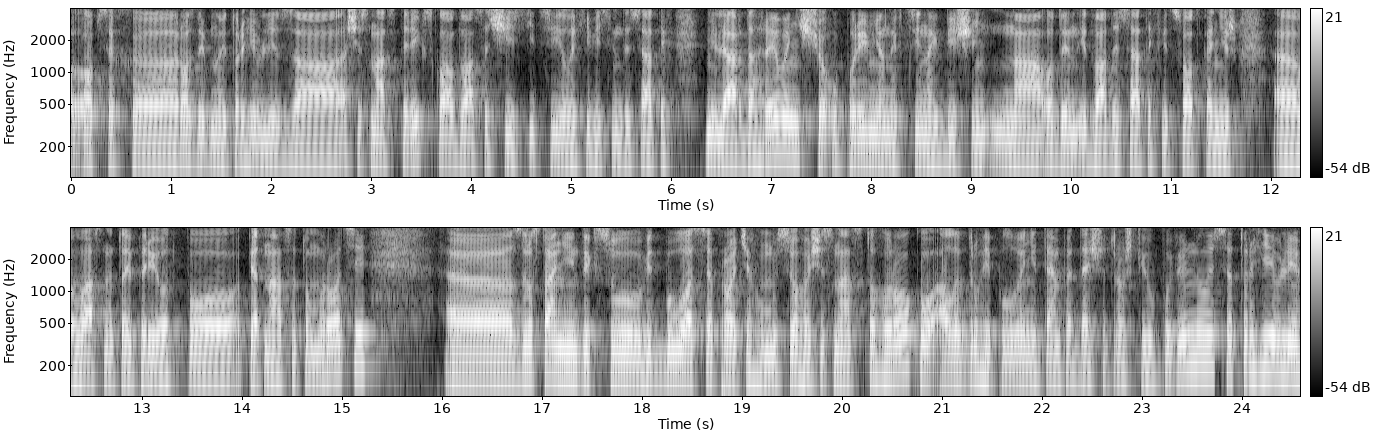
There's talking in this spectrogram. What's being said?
обсяг е, роздрібної торгівлі за 16 рік склав 26,8 мільярда гривень, що у порівняних цінах більше на 1,2% ніж е, власне той період по 2015 році. Е, Зростання індексу відбулося протягом усього 2016 року, але в другій половині темпи дещо трошки уповільнилися торгівлі.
